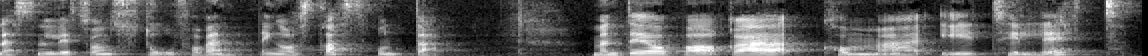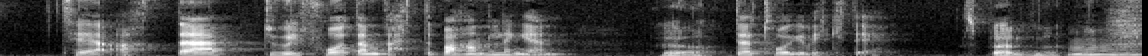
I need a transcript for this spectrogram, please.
nesten litt sånn store forventninger og stress rundt det. Men det å bare komme i tillit til at uh, du vil få den rette behandlingen, ja. det tror jeg er viktig. Spennende. Mm.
